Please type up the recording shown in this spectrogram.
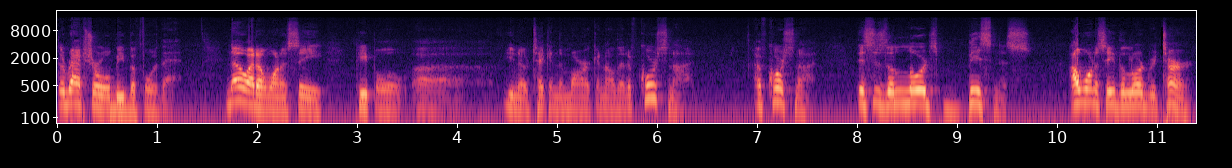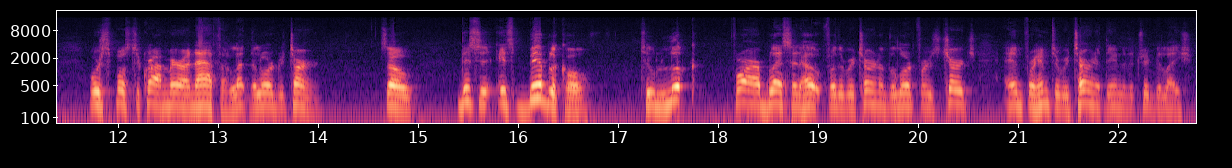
the rapture will be before that. No, I don't want to see people, uh, you know, taking the mark and all that. Of course not. Of course not. This is the Lord's business. I want to see the Lord return. We're supposed to cry Maranatha, let the Lord return. So this is it's biblical to look for our blessed hope, for the return of the Lord for His church, and for Him to return at the end of the tribulation.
